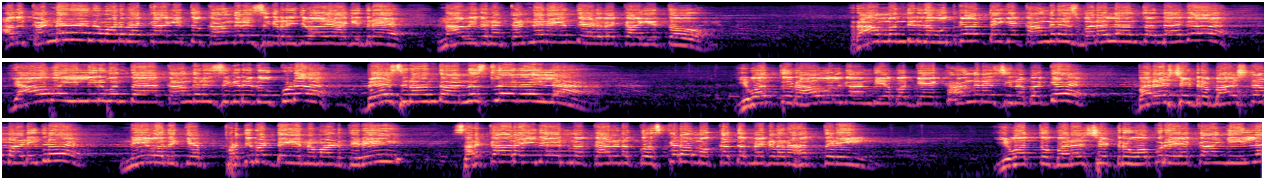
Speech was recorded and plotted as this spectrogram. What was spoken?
ಅದು ಖಂಡನೆಯನ್ನು ಮಾಡಬೇಕಾಗಿತ್ತು. ಕಾಂಗ್ರೆಸ್ಗೆ ನಿಜವಾಗಿ ಆಗಿದ್ರೆ ಇದನ್ನ ಖಂಡನೆ ಅಂತ ಹೇಳಬೇಕಾಗಿತ್ತು. ರಾಮ ಮಂದಿರದ ಉದ್ಘಾಟನೆಗೆ ಕಾಂಗ್ರೆಸ್ ಬರಲ್ಲ ಅಂತಂದಾಗ ಯಾವ ಇಲ್ಲಿರುವಂತಹ ಕಾಂಗ್ರೆಸ್ಸಿಗರಿಗೂ ಕೂಡ ಬೇಸರ ಅಂತ ಅನ್ನಿಸ್ಲೇನೇ ಇಲ್ಲ. ಇವತ್ತು ರಾಹುಲ್ ಗಾಂಧಿಯ ಬಗ್ಗೆ, ಕಾಂಗ್ರೆಸ್ಸಿನ ಬಗ್ಗೆ ಭರತ್ ಶೆಟ್ಟರ್ ಭಾಷಣ ಮಾಡಿದ್ರೆ ನೀವು ಅದಕ್ಕೆ ಪ್ರತಿಭಟನೆಯನ್ನು ಮಾಡ್ತೀರಿ. ಸರ್ಕಾರ ಇದೆ ಅನ್ನೋ ಕಾರಣಕ್ಕೋಸ್ಕರ ಮೊಕದ್ದಮೆಗಳನ್ನು ಹಾಕ್ತೀರಿ. ಇವತ್ತು ಒಬ್ರು ಒಬ್ಬರು ಏಕಾಂಗಿ ಇಲ್ಲ,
